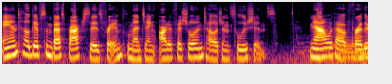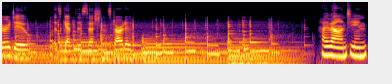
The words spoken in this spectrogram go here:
and he'll give some best practices for implementing artificial intelligence solutions. Now, without further ado, let's get this session started. Hi, Valentin.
